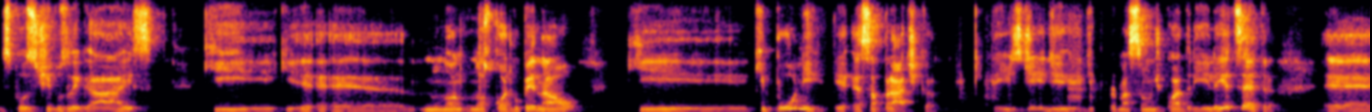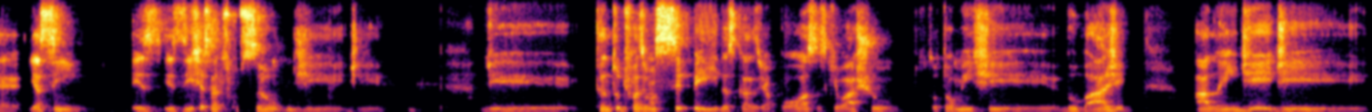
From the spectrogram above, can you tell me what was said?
dispositivos legais que, que é, é, é, no, no, nosso Código Penal que, que pune essa prática, desde de, de formação de quadrilha e etc. É, e assim, ex, existe essa discussão de, de, de, tanto de fazer uma CPI das casas de apostas, que eu acho totalmente bobagem, além de, de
